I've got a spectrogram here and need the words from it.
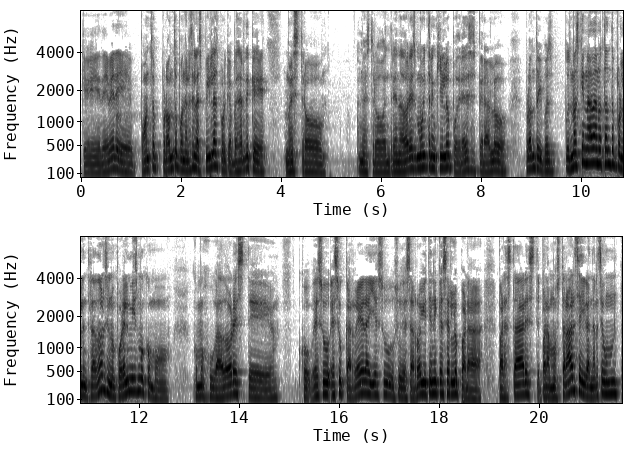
que debe de pronto, pronto ponerse las pilas porque a pesar de que nuestro, nuestro entrenador es muy tranquilo, podría desesperarlo pronto y pues, pues más que nada no tanto por el entrenador, sino por él mismo como, como jugador, este, es su, es su carrera y es su, su desarrollo y tiene que hacerlo para, para estar, este, para mostrarse y ganarse un,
